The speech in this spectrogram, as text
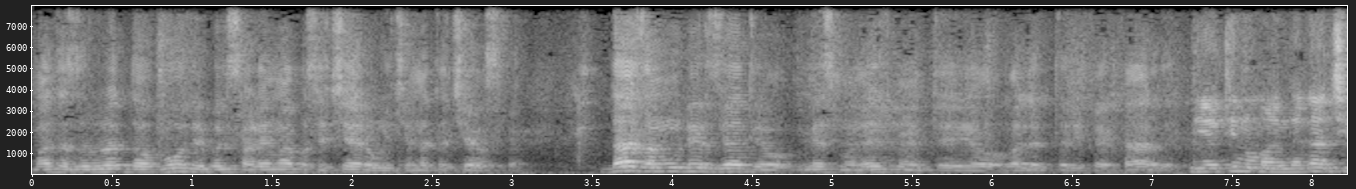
ما ته ضرورت د اوبو دی بل سړی ما پسې چای راوړي چې نه ته چای وڅښه دا زموږ ډېر زیات یو مس منجمنټ دی، یو غلط طریقه کار دی. نیتي نمایندګان چې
